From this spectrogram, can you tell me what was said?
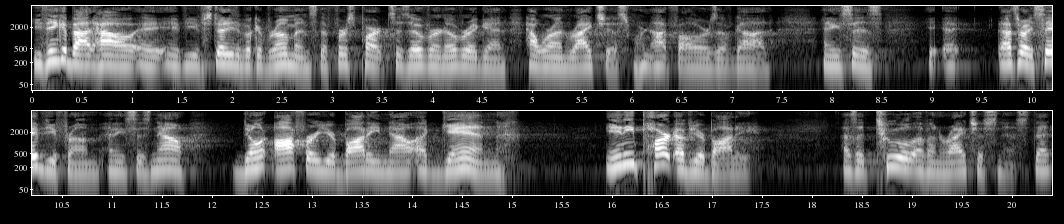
You think about how, eh, if you've studied the book of Romans, the first part says over and over again how we're unrighteous. We're not followers of God. And he says, eh, eh, that's what I saved you from. And he says, now don't offer your body now again, any part of your body, as a tool of unrighteousness. That,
